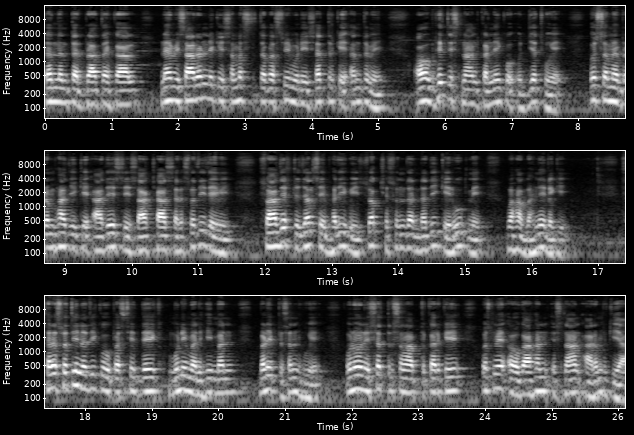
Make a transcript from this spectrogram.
तदनंतर प्रातःकाल नैमिसारण्य के समस्त तपस्वी मुनि सत्र के अंत में अवभृत स्नान करने को उद्यत हुए। उस समय ब्रह्मा जी के आदेश से साक्षात सरस्वती देवी स्वादिष्ट जल से भरी हुई स्वच्छ सुंदर नदी के रूप में वहाँ बहने लगी। सरस्वती नदी को उपस्थित देख मुनि मन ही मन बड़े प्रसन्न हुए। उन्होंने सत्र समाप्त करके उसमें अवगाहन स्नान आरंभ किया।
